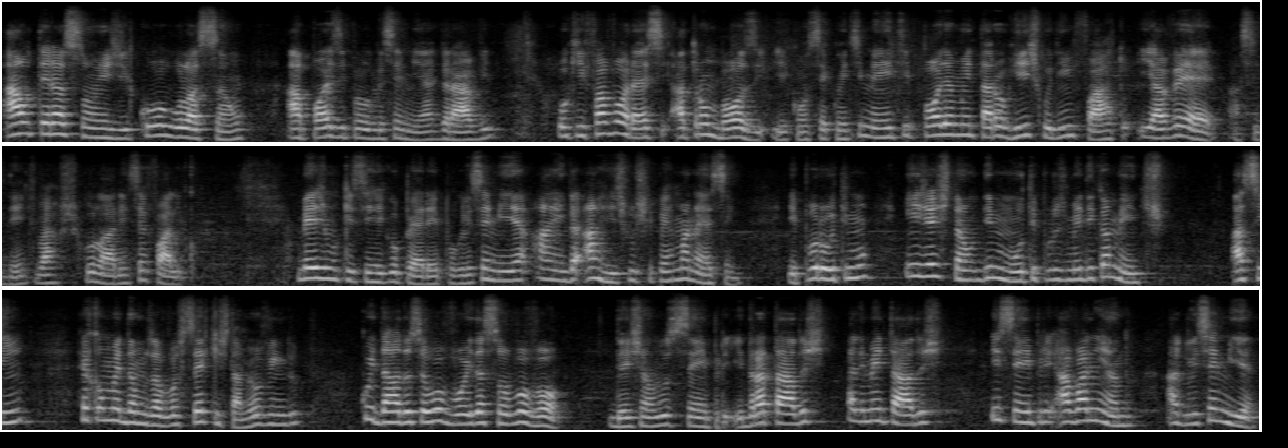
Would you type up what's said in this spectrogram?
alterações de coagulação após hipoglicemia grave, o que favorece a trombose e, consequentemente, pode aumentar o risco de infarto e AVE, acidente vascular encefálico. Mesmo que se recupere a hipoglicemia, ainda há riscos que permanecem. E por último, ingestão de múltiplos medicamentos. Assim, recomendamos a você que está me ouvindo cuidar do seu vovô e da sua vovó, deixando sempre hidratados, alimentados e sempre avaliando a glicemia.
